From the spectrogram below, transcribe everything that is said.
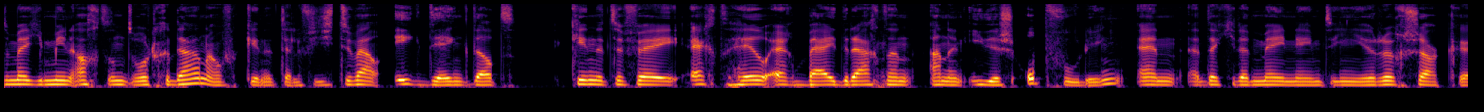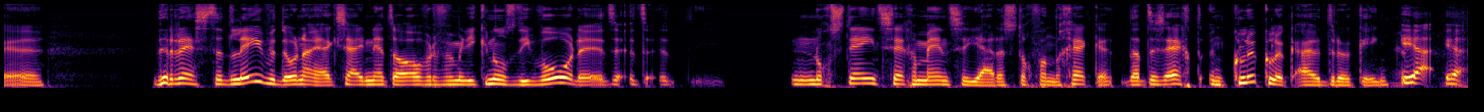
een beetje minachtend wordt gedaan over kindertelevisie. Terwijl ik denk dat kindertv echt heel erg bijdraagt aan, aan een ieders opvoeding. En eh, dat je dat meeneemt in je rugzak eh, de rest het leven door. Nou ja, ik zei net al over de familie Knos, die woorden. Het, het- nog steeds zeggen mensen, ja, dat is toch van de gekken. Dat is echt een klukkelijk uitdrukking. ja, ja.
